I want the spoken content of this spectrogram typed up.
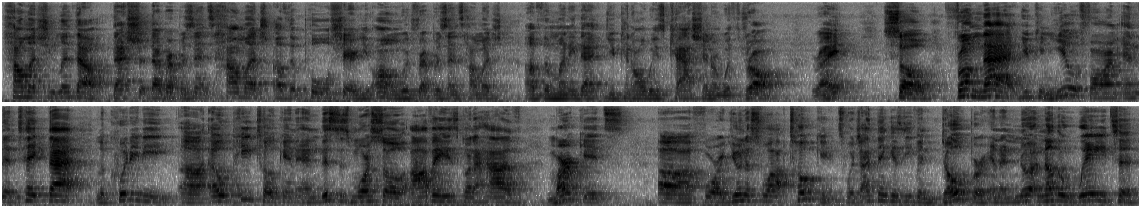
how much you lent out. That should, that represents how much of the pool share you own, which represents how much of the money that you can always cash in or withdraw, right? So from that, you can yield farm and then take that liquidity uh, LP token. And this is more so Aave is going to have markets uh, for Uniswap tokens, which I think is even doper and another way to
